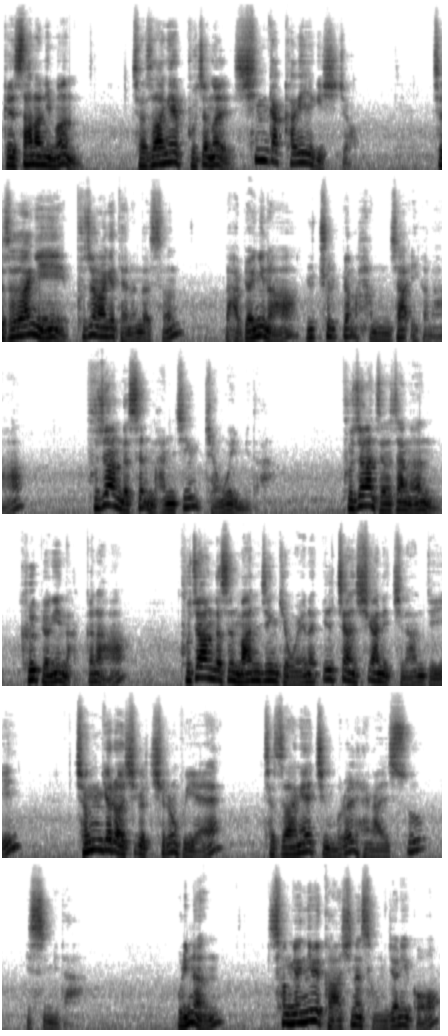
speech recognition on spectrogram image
그래서 하나님은 제사장의 부정을 심각하게 여기시죠. 제사장이 부정하게 되는 것은 나병이나 유출병 환자이거나 부정한 것을 만진 경우입니다. 부정한 제사장은 그 병이 낫거나 부정한 것을 만진 경우에는 일정한 시간이 지난 뒤 정결 의식을 치른 후에 제사장의 직무를 행할 수 있습니다. 우리는 성령님이 거하시는 성전이고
